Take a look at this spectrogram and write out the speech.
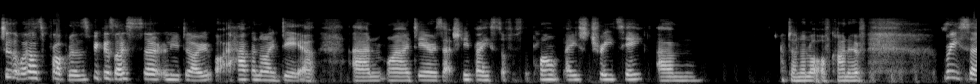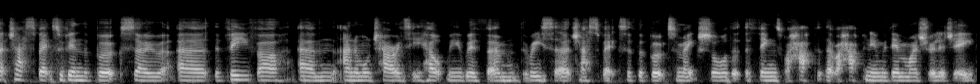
to the world's problems because I certainly don't, but I have an idea. And my idea is actually based off of the plant based treaty. Um, I've done a lot of kind of research aspects within the book. So uh, the Viva um, animal charity helped me with um, the research aspects of the book to make sure that the things were happen- that were happening within my trilogy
